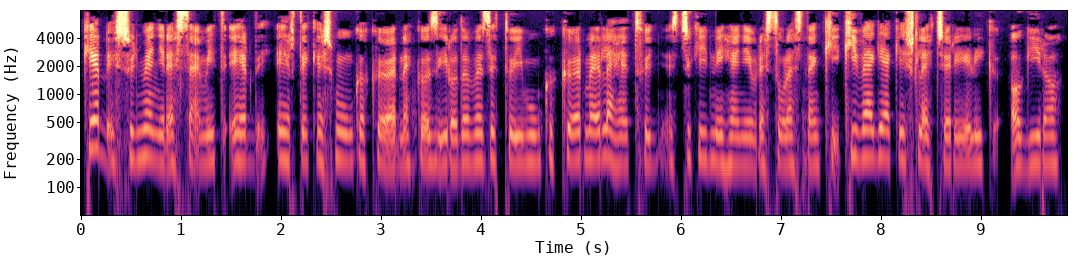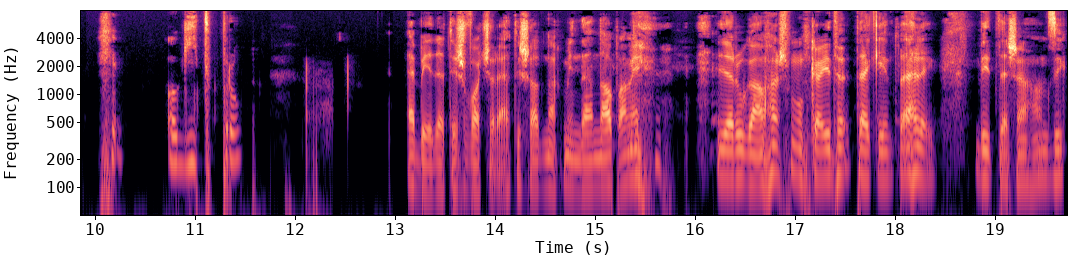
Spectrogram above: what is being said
kérdés, hogy mennyire számít értékes munkakörnek az irodavezetői munkakör, mert lehet, hogy ez csak így néhány évre szól, aztán ki, kivágják és lecserélik Agira. Agit Pro. Ebédet és vacsorát is adnak minden nap, ami ugye rugalmas munkaidő tekintve elég viccesen hangzik.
